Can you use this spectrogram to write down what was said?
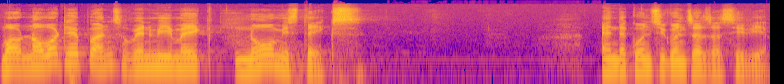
Well, now what happens when we make no mistakes and the consequences are severe?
